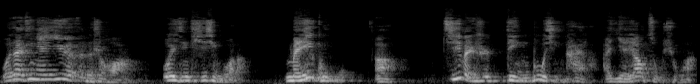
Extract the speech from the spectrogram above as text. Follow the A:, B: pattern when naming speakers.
A: 我在今年一月份的时候啊，我已经提醒过了，美股啊，基本是顶部形态了啊，也要走熊了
